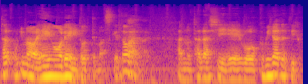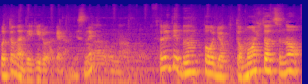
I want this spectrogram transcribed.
た今は英語を例にとってますけど、はいはい。あの正しい英語を組み立てていくことができるわけなんですね。なるほどなるほそれで文法力ともう一つの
